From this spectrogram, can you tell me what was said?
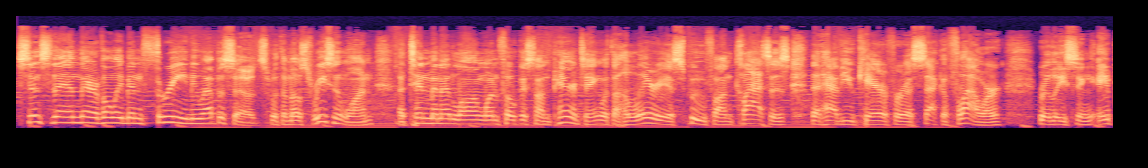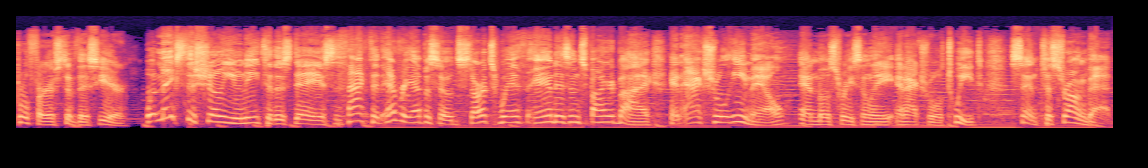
Since then, there have only been three new episodes, with the most recent one, a 10 minute long one focused on parenting with a hilarious spoof on classes that have you care for a sack of flour, releasing April April 1st of this year. What makes this show unique to this day is the fact that every episode starts with and is inspired by an actual email, and most recently, an actual tweet, sent to Strong Bad.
